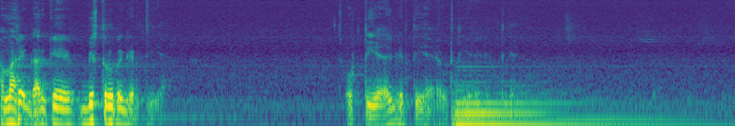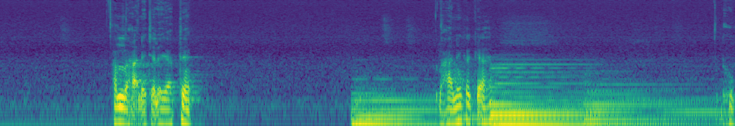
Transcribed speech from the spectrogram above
हमारे घर के बिस्तरों पे गिरती है। उठती है, गिरती है, उठती है, गिरती है। हम नहाने चले जाते हैं। नहाने का क्या है? धूप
